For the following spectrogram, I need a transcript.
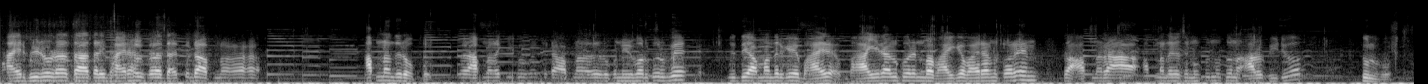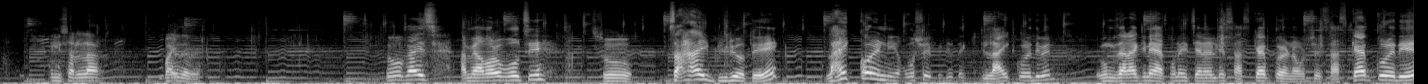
ভাইয়ের ভিডিওটা তাড়াতাড়ি ভাইরাল করার দায়িত্বটা আপনারা আপনাদের ওপর। এবার আপনারা কি করবেন সেটা আপনাদের উপর নির্ভর করবে। যদি আমাদেরকে ভাই ভাইরাল করেন বা ভাইকে ভাইরাল করেন তো আপনারা আপনাদের কাছে নতুন নতুন আরও ভিডিও তুলবো। ইনশাল্লাহ। বাই যাবে। তো গাইজ আমি আবারও বলছি সো এই ভিডিওতে লাইক করেননি অবশ্যই ভিডিওতে একটি লাইক করে দিবেন। এবং যারা কিনা এখন এই চ্যানেলটি সাবস্ক্রাইব করেন অবশ্যই সাবস্ক্রাইব করে দিয়ে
